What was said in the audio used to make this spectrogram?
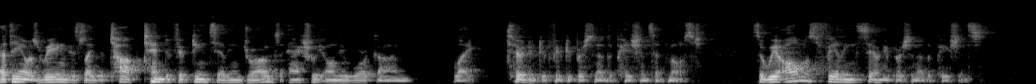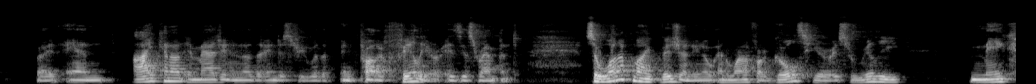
I think I was reading this like the top 10 to 15 selling drugs actually only work on like 30 to 50% of the patients at most. So we're almost failing 70% of the patients, right? And I cannot imagine another industry where the product failure is this rampant. So one of my vision, you know, and one of our goals here is to really make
